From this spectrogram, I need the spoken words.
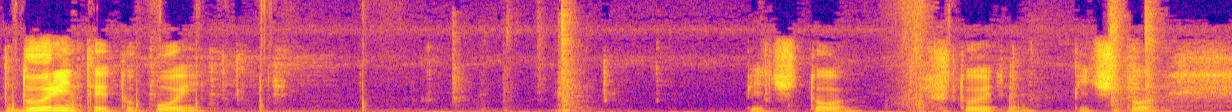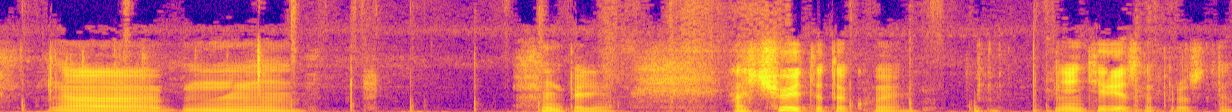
Дурень ты тупой. Пить что? Это? Пить что? А, блин. А что это такое? Мне интересно просто.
